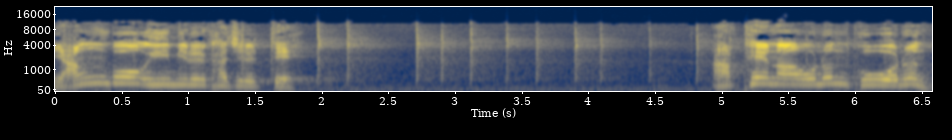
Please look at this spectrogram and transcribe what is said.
양보 의미를 가질 때 앞에 나오는 보어는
